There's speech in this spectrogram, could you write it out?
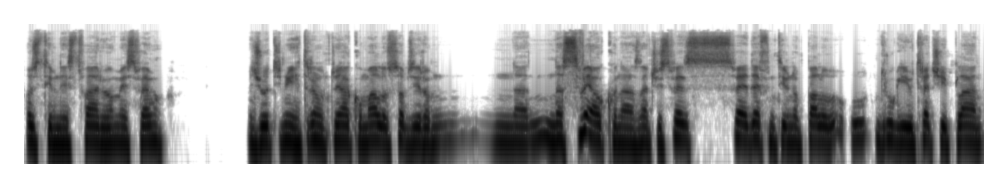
pozitivne stvari u ome svemu. Međutim, njih je trenutno jako malo s obzirom na, na sve oko nas, znači sve, sve je definitivno palo u drugi i u treći plan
